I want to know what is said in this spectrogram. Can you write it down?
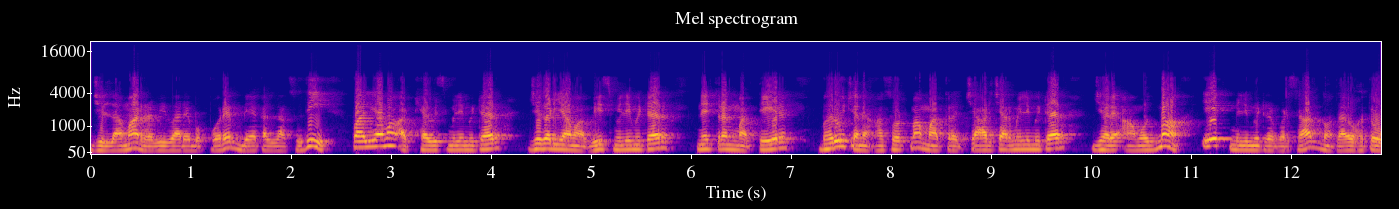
જિલ્લામાં રવિવારે બપોરે બે કલાક સુધી પાલિયામાં અઠ્યાવીસ મિલીમીટર, ઝઘડિયામાં વીસ મિલીમીટર, નેત્રંગમાં તેર, ભરૂચ અને હાંસોટમાં માત્ર ચાર ચાર મિલીમીટર, જ્યારે આમોદમાં એક મિલીમીટર વરસાદ નોંધાયો હતો.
